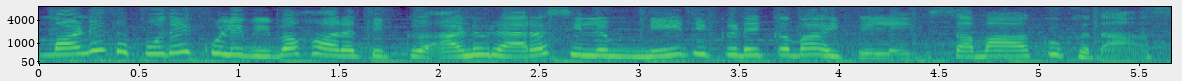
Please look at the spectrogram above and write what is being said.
மனித புதைக்குழி விவகாரத்திற்கு அனுர் அரசிலும் நீதி கிடைக்க வாய்ப்பில்லை. சபா குகதாஸ்.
